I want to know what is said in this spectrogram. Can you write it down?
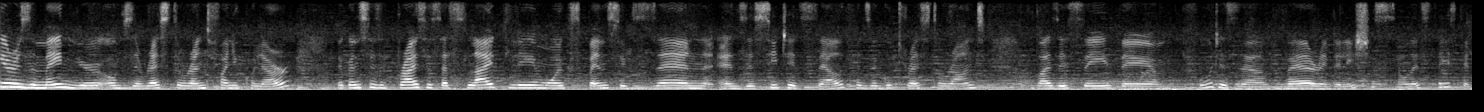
here is the main view of the restaurant Funicular. You can see the prices are slightly more expensive than at the city itself, It's a good restaurant, but they say the food is uh, very delicious, so let's taste it.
